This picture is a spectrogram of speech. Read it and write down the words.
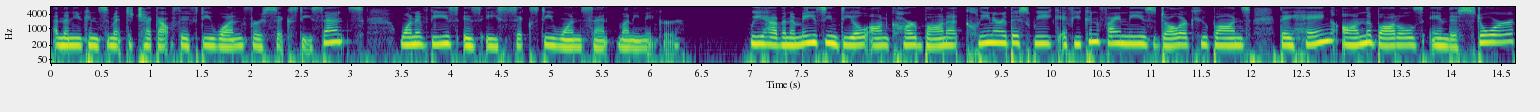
And then you can submit to Checkout 51 for 60 cents. One of these is a 61 cent moneymaker. We have an amazing deal on Carbona Cleaner this week. If you can find these dollar coupons, they hang on the bottles in the store.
